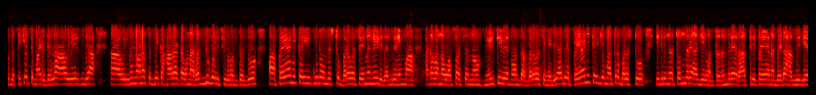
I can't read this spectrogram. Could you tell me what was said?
ಒಂದು ಟಿಕೆಟ್ ಮಾಡಿದ್ರಲ್ಲ, ಆ ಏರ್ ಇಂಡಿಯಾ ಆ, ವಿಮಾನ ಸದ್ಯಕ್ಕೆ ಹಾರಾಟವನ್ನ ರದ್ದುಗೊಳಿಸಿರುವಂತದ್ದು ಆ ಪ್ರಯಾಣಿಕರಿಗೆ ಕೂಡ ಒಂದಷ್ಟು ಭರವಸೆಯನ್ನು ನೀಡಿದೆ. ಅಂದ್ರೆ ನಿಮ್ಮ ಹಣವನ್ನ ವಾಪಸ್ಸನ್ನು ನೀಡ್ತೀವಿ ಅನ್ನುವಂತ ಭರವಸೆ ನೀಡಿದೆ ಆದ್ರೆ ಪ್ರಯಾಣಿಕರಿಗೆ ಮಾತ್ರ ಬಹಳಷ್ಟು ಇದರಿಂದ ತೊಂದರೆ ಆಗಿರುವಂತದ್ದು. ಅಂದ್ರೆ ರಾತ್ರಿ ಪ್ರಯಾಣ ಬೇಡ ಹಗಲಿಗೆ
